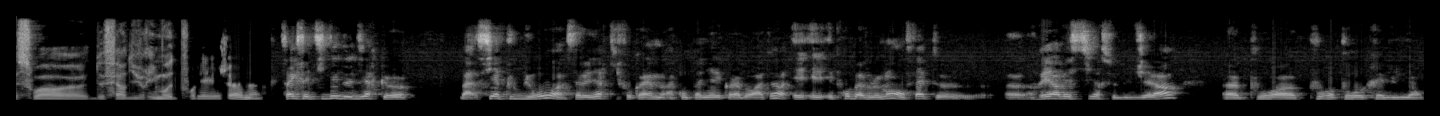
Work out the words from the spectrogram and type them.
soit de faire du remote pour les jeunes. C'est vrai que cette idée de dire que bah, s'il n'y a plus de bureau, ça veut dire qu'il faut quand même accompagner les collaborateurs et, probablement en fait réinvestir ce budget-là pour recréer du lien.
